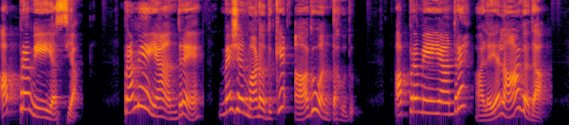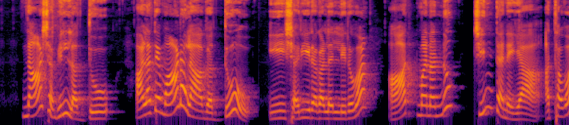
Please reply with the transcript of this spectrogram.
ಅಪ್ರಮೇಯಸ್ಯ. ಪ್ರಮೇಯ ಅಂದರೆ ಮೆಷರ್ ಮಾಡೋದಕ್ಕೆ ಆಗುವಂತಹುದು. ಅಪ್ರಮೇಯ ಅಂದರೆ ಅಳೆಯಲಾಗದ. ನಾಶವಿಲ್ಲದ್ದು, ಅಳತೆ ಮಾಡಲಾಗದ್ದು. ಈ ಶರೀರಗಳಲ್ಲಿರುವ ಆತ್ಮನನ್ನು ಚಿಂತನೆಯ ಅಥವಾ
